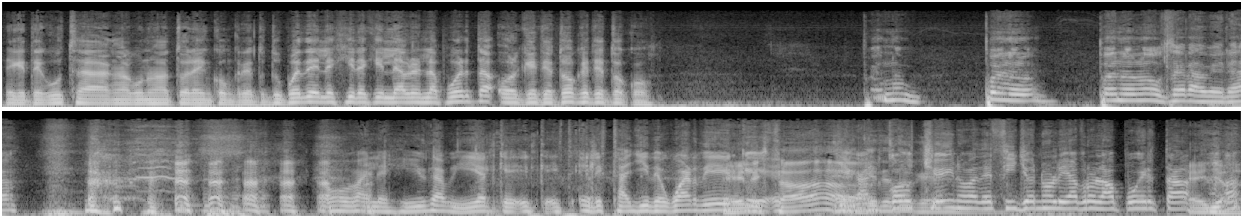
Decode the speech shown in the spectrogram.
de, que te gustan algunos actores en concreto, ¿tú puedes elegir a quién le abres la puerta o el que te toque, te tocó? Bueno, pero, pero no será verá. ¿Cómo va a elegir David? El que, él está allí de guardia y el que llega al coche y no va a decir yo no le abro la puerta. Ellos,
